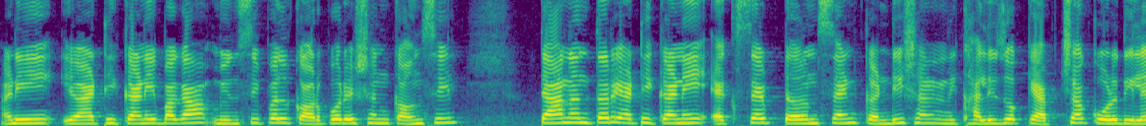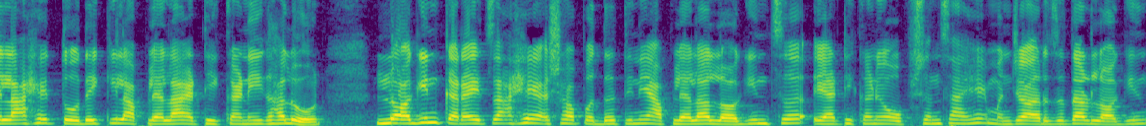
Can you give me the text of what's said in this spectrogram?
आणि या ठिकाणी बघा म्युन्सिपल कॉर्पोरेशन काउन्सिल त्यानंतर या ठिकाणी ॲक्सेप्ट टर्म्स अँड कंडिशन आणि खाली जो कॅपचा कोड दिलेला आहे तो देखील आपल्याला या ठिकाणी घालून लॉग इन करायचं आहे. अशा पद्धतीने आपल्याला लॉग इनचं या ठिकाणी ऑप्शन्स आहे. म्हणजे अर्जदार लॉग इन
